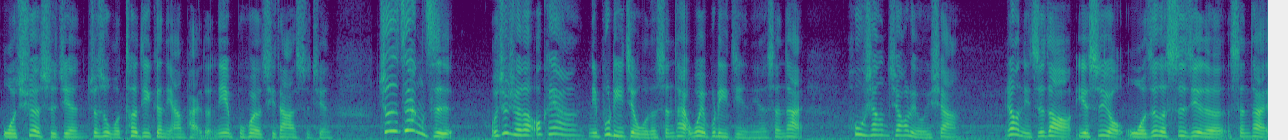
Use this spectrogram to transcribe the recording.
我去的时间，就是我特地跟你安排的，你也不会有其他的时间，就是这样子。我就觉得 OK 啊，你不理解我的生态，我也不理解你的生态，互相交流一下。让你知道，也是有我这个世界的生态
